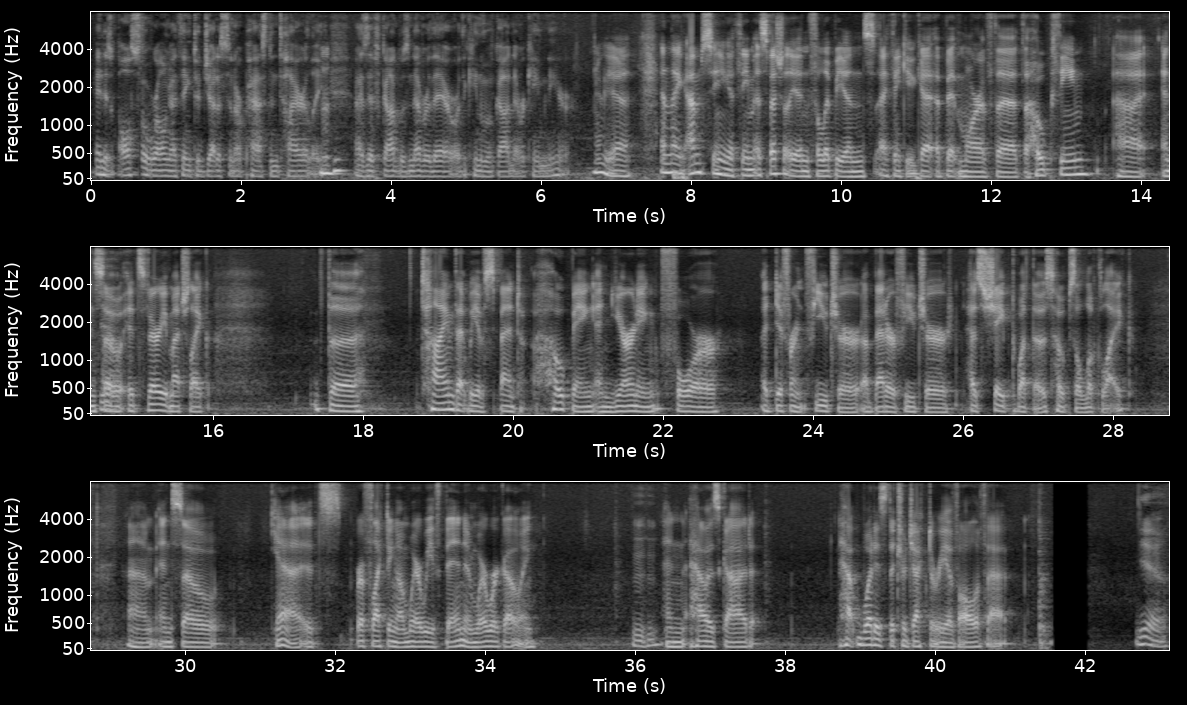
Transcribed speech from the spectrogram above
it is also wrong i think to jettison our past entirely mm-hmm. as if god was never there or the kingdom of god never came near Oh yeah, and like I'm seeing a theme, especially in Philippians. I think you get a bit more of the the hope theme, uh, and so yeah. it's very much like the time that we have spent hoping and yearning for a different future, a better future, has shaped what those hopes will look like. Um, and so, yeah, it's reflecting on where we've been and where we're going. Mm-hmm. And how is God? How what is the trajectory of all of that? Yeah,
